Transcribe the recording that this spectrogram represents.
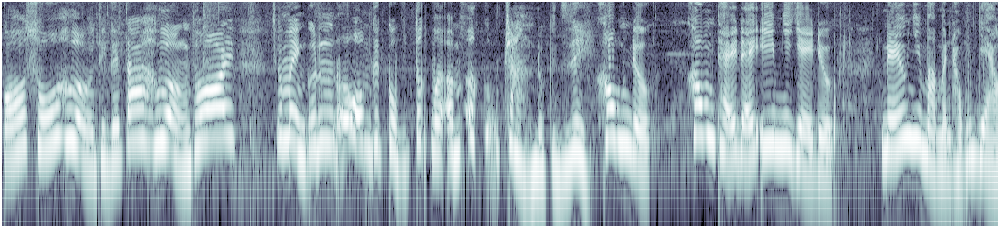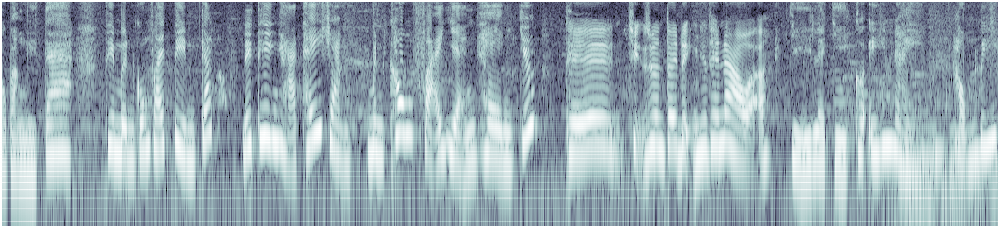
Có số hưởng thì người ta hưởng thôi. Chứ mình cứ ôm cái cục tức và ấm ức cũng chẳng được cái gì. Không được không thể để im như vậy được nếu như mà mình không giàu bằng người ta thì mình cũng phải tìm cách để thiên hạ thấy rằng mình không phải dạng hèn chứ. Thế chị Duyên Tây định như thế nào ạ? Chị là chị có ý này. Không biết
